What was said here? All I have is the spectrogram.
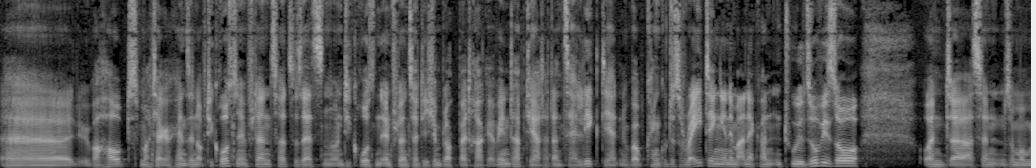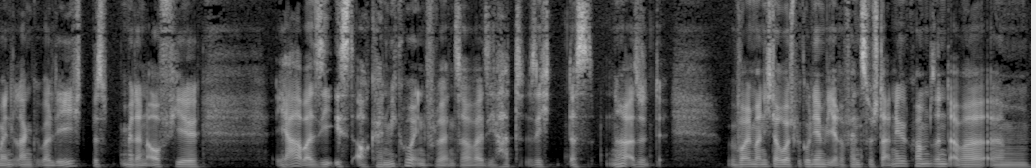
äh, überhaupt, es macht ja gar keinen Sinn, auf die großen Influencer zu setzen und die großen Influencer, die ich im Blogbeitrag erwähnt habe, die hat er dann zerlegt, die hatten überhaupt kein gutes Rating in dem anerkannten Tool sowieso und äh, hast dann so einen Moment lang überlegt, bis mir dann auffiel, ja, aber sie ist auch kein Mikroinfluencer, weil sie hat sich das, ne, also wir wollen mal nicht darüber spekulieren, wie ihre Fans zustande gekommen sind, aber ähm,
